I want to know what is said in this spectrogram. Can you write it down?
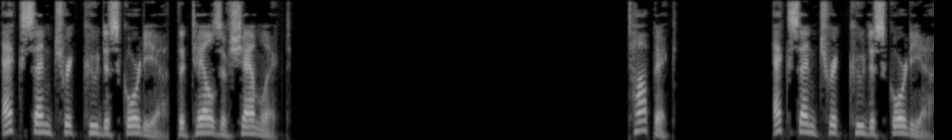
Ex-Sen Trick Coup Discordia, The Tales of Shamlicht Ex-Sen Trick Coup Discordia,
